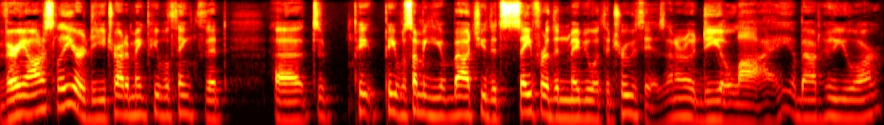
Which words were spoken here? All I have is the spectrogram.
very honestly, or do you try to make people think that uh, to pe- people something about you that's safer than maybe what the truth is? I don't know. Do you lie about who you are?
